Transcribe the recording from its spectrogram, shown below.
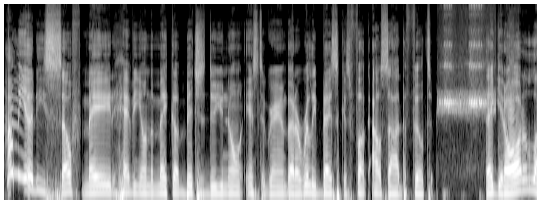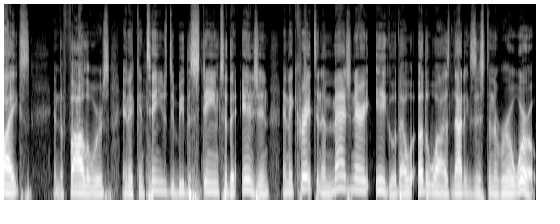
How many of these self made, heavy on the makeup bitches do you know on Instagram that are really basic as fuck outside the filter? They get all the likes and the followers, and it continues to be the steam to the engine, and it creates an imaginary ego that would otherwise not exist in the real world.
